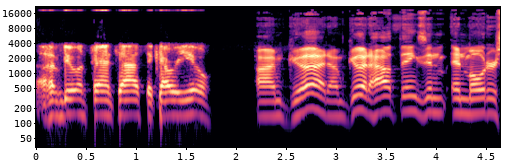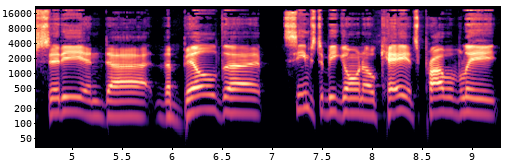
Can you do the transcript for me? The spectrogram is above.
I'm doing fantastic. How are you? I'm good. I'm good. How things in, in Motor City and uh, the build uh, seems to be going okay. It's probably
